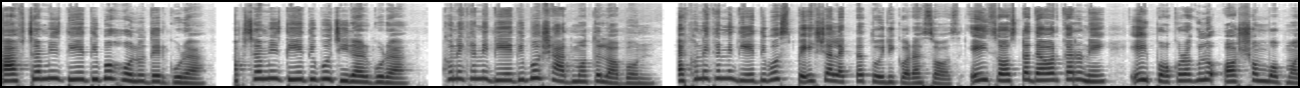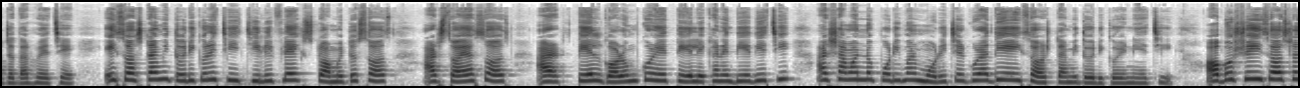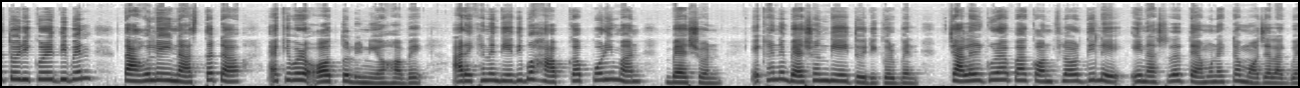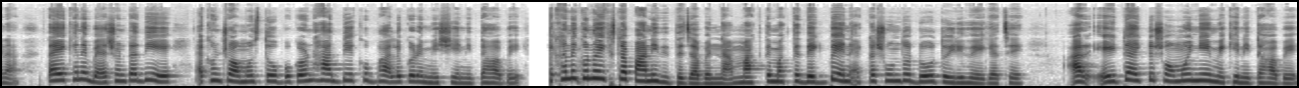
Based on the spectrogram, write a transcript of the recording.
হাফ চামচ দিয়ে দিব হলুদের গুঁড়া, হাফ চামচ দিয়ে দিব জিরার গুঁড়া। এখন এখানে দিয়ে দিব স্বাদ মতো লবণ। এখন এখানে দিয়ে দিব স্পেশাল একটা তৈরি করা সস। এই সসটা দেওয়ার কারণেই এই পকোড়াগুলো অসম্ভব মজাদার হয়েছে। এই সসটা আমি তৈরি করেছি চিলি ফ্লেক্স, টমেটো সস আর সয়া সস আর তেল গরম করে তেল এখানে দিয়ে দিয়েছি আর সামান্য পরিমাণ মরিচের গুঁড়া দিয়ে এই সসটা আমি তৈরি করে নিয়েছি। অবশ্যই এই সসটা তৈরি করে দিবেন, তাহলে এই নাস্তাটা একেবারে অতুলনীয় হবে। আর এখানে দিয়ে দিব হাফ কাপ পরিমাণ বেসন। এখানে বেসন দিয়েই তৈরি করবেন। চালের গুঁড়া বা কর্নফ্লাওয়ার দিলে এই নাস্তাটা তেমন একটা মজা লাগবে না। তাই এখানে বেসনটা দিয়ে এখন সমস্ত উপকরণ হাত দিয়ে খুব ভালো করে মিশিয়ে নিতে হবে। এখানে কোনো এক্সট্রা পানি দিতে যাবেন না। মাখতে মাখতে দেখবেন একটা সুন্দর ডো তৈরি হয়ে গেছে। আর এইটা একটু সময় নিয়ে মেখে নিতে হবে।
